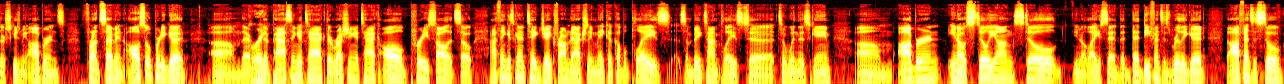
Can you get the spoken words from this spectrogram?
excuse me, Auburn's front seven also pretty good. Um, their, Great. their passing attack, their rushing attack, all pretty solid. So I think it's going to take Jake Fromm to actually make a couple plays, some big time plays to to win this game. Um, Auburn, you know, still young, still, you know, like I said, the, the defense is really good. The offense is still,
